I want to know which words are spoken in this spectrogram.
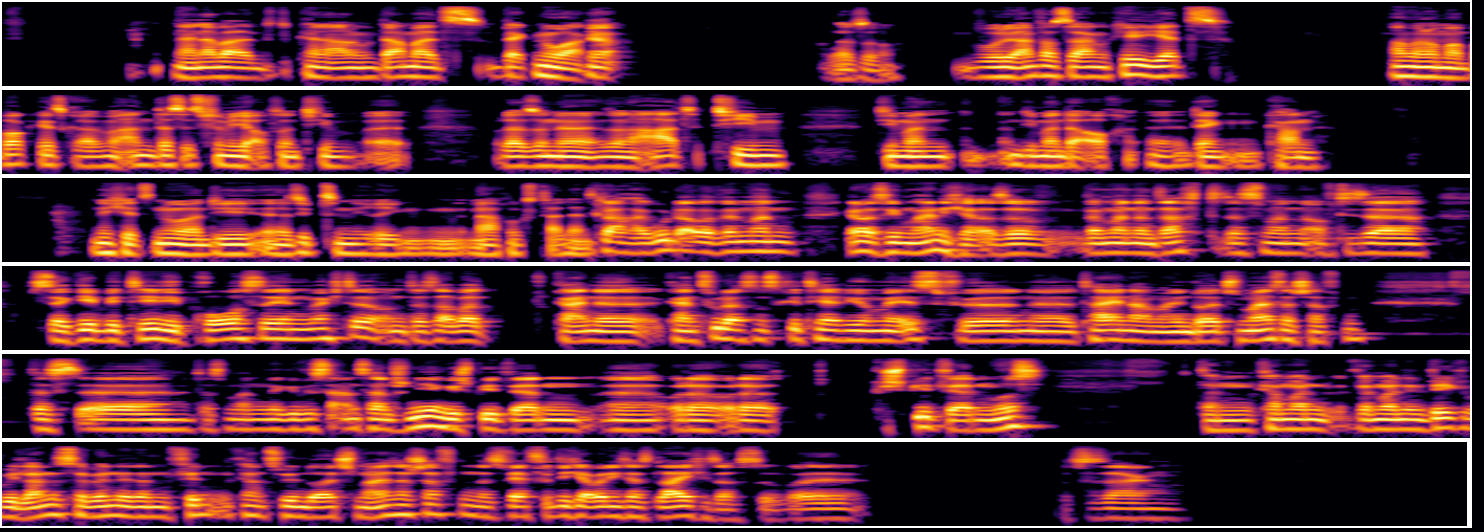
Nein, aber keine Ahnung, damals Beck Noack Ja. oder so. Wo die einfach sagen, okay, jetzt haben wir nochmal Bock, jetzt greifen wir an. Das ist für mich auch so ein Team äh, oder so eine, so eine Art Team, die man, an die man da auch äh, denken kann. Nicht jetzt nur die äh, 17-jährigen Nachwuchstalente. Klar, gut, aber wenn man, genau deswegen meine ich ja, also wenn man dann sagt, dass man auf dieser, auf dieser GBT die Pros sehen möchte und das aber keine, kein Zulassungskriterium mehr ist für eine Teilnahme an den deutschen Meisterschaften, dass, äh, dass man eine gewisse Anzahl an Turnieren gespielt werden äh, oder, oder gespielt werden muss, dann kann man, wenn man den Weg über die Landesverbände dann finden kann zu den deutschen Meisterschaften, das wäre für dich aber nicht das gleiche, sagst du, weil sozusagen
